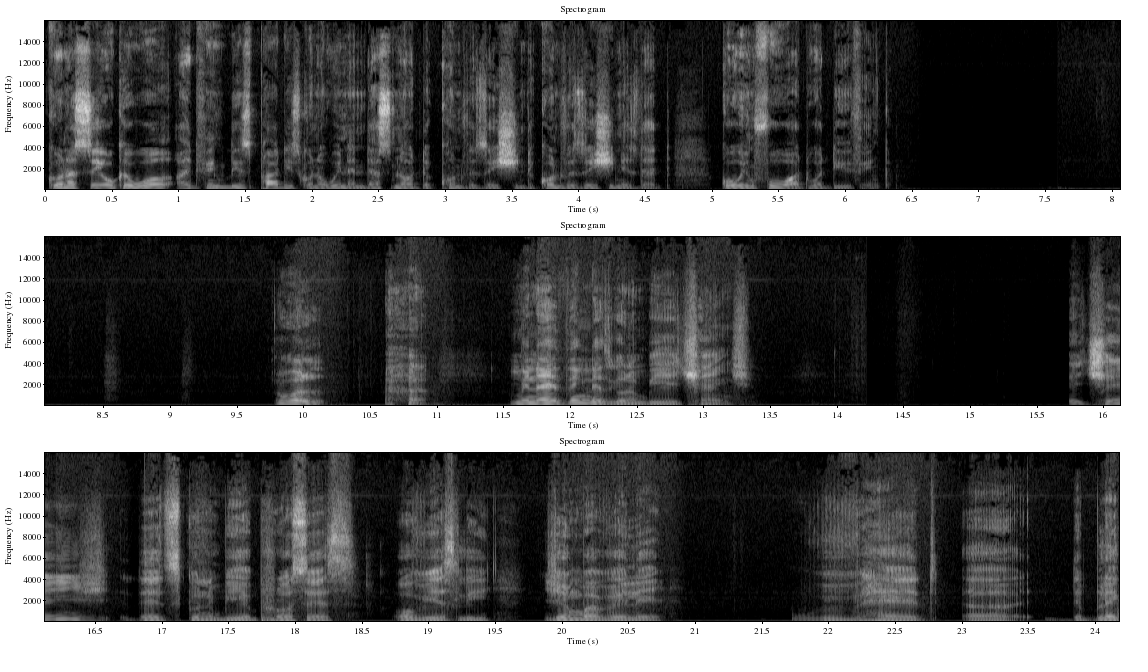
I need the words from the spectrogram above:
going to say okay well i think this party is going to win and that's not the conversation. The conversation is that going forward what do you think? Well, I mean, I think there's going to be a change. A change that's going to be a process, obviously. Jemba Vele, we've had uh, the black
